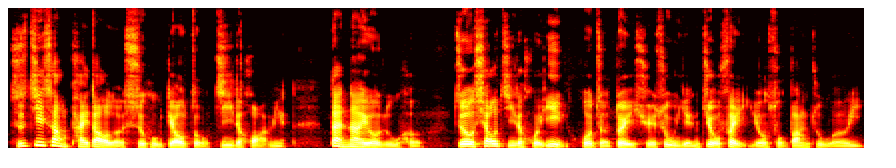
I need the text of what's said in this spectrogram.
实际上拍到了石虎叼走鸡的画面。但那又如何？只有消极的回应，或者对学术研究费有所帮助而已。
